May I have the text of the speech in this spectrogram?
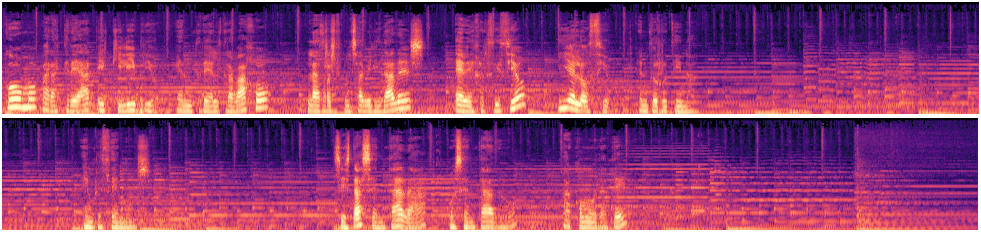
como para crear equilibrio entre el trabajo, las responsabilidades, el ejercicio y el ocio en tu rutina. Empecemos. Si estás sentada o sentado, acomódate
